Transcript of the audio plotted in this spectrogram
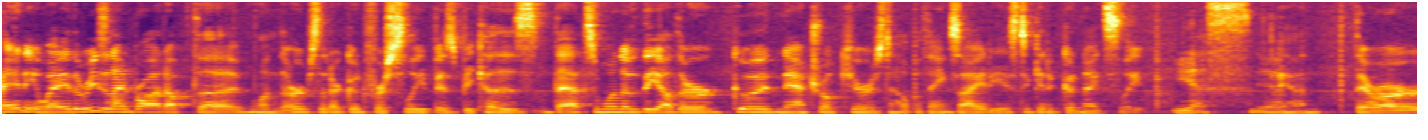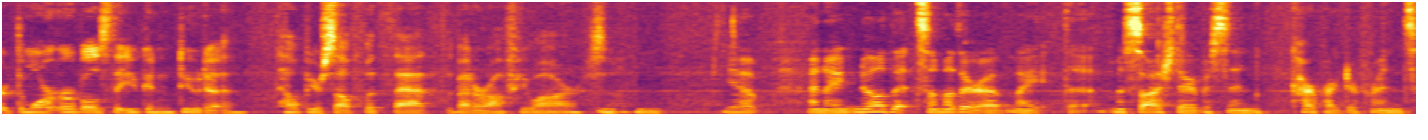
anyway, the reason I brought up the one the herbs that are good for sleep is because that's one of the other good natural cures to help with anxiety is to get a good night's sleep. Yes. Yeah. And there are the more herbals that you can do to help yourself with that, the better off you are. So mm-hmm. Yep. And I know that some other of my the massage therapists and chiropractor friends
